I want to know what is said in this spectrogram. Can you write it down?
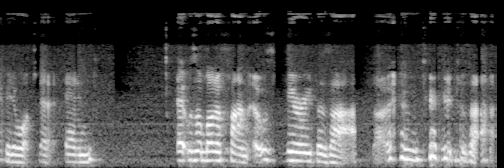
happy to watch it. And it was a lot of fun. It was very bizarre, though. very bizarre.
